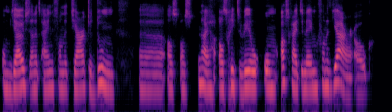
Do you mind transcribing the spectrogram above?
om juist aan het einde van het jaar te doen. Uh, als, als, nou ja, als ritueel om afscheid te nemen van het jaar ook.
